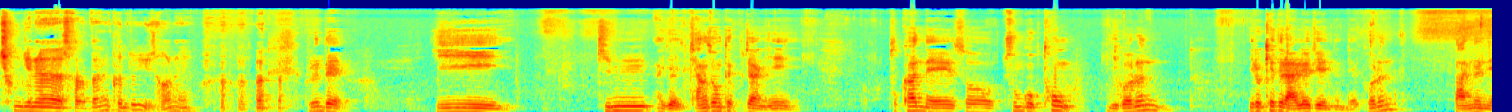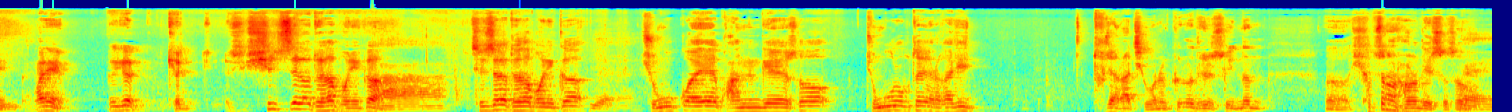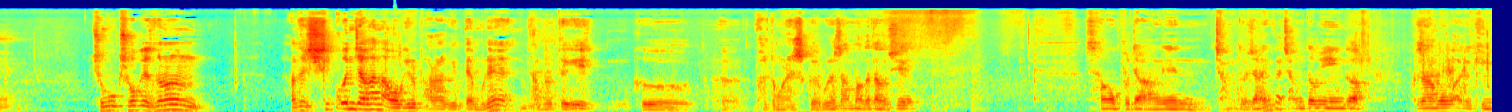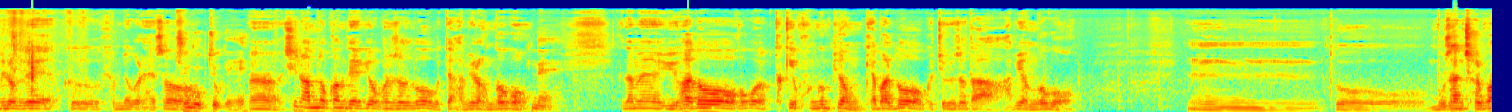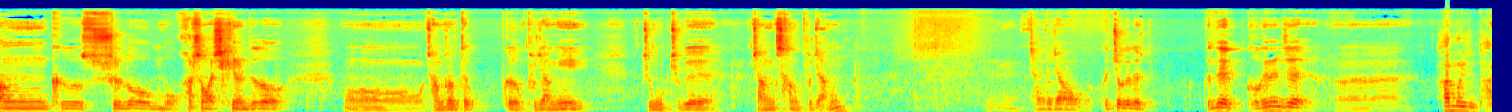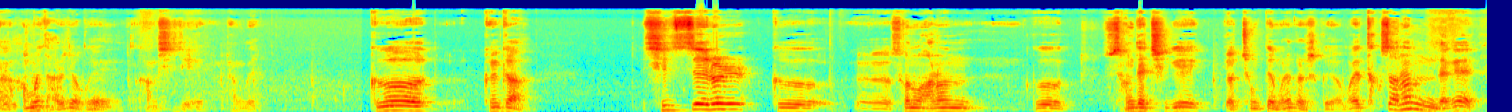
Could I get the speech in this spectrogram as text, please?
청진에 살았다는 그건 또 이상하네. 그런데 이 김, 아니, 그 장성택 부장이 북한 내에서 중국 통, 이거는 이렇게들 알려져 있는데, 그거는 맞는 얘기인가요? 아니 그러니까 겨, 실세가 되다 보니까 아, 실세가 되다 보니까 예. 중국과의 관계에서 중국으로부터 여러 가지 투자나 지원을 끌어들일 수 있는 어, 협상을 하는 데 있어서 네. 중국 쪽에서는 하여튼 실권자가 나오기를 바라기 때문에 장성택이 그 어, 활동을 했을 거예요. 그래서 아마 그 당시에 상업부장인 장도장인가 장도민인가 그 사람하고 아주 긴밀하게 그 협력을 해서 중국 쪽에. 어, 신암록강 대교 건설도 그때 합의를 한 거고 네. 그다음에 유화도 하고 특히 황금평 개발도 그쪽에서 다 합의한 거고 음또 무산 철광 그 수출도 뭐 활성화 시키는데도 어 장성택 그 부장이 중국 측의 장상 부장 음, 장 부장하고 그쪽에도 근데 거기는 이제 어 한문이 좀 다르죠. 한 번이 다르죠. 그게 네. 강씨지 장대. 그거 그러니까 실세를 그 어, 선호하는 그 상대 측의 요청 때문에 그랬을 거예요. 왜 특사는 되게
